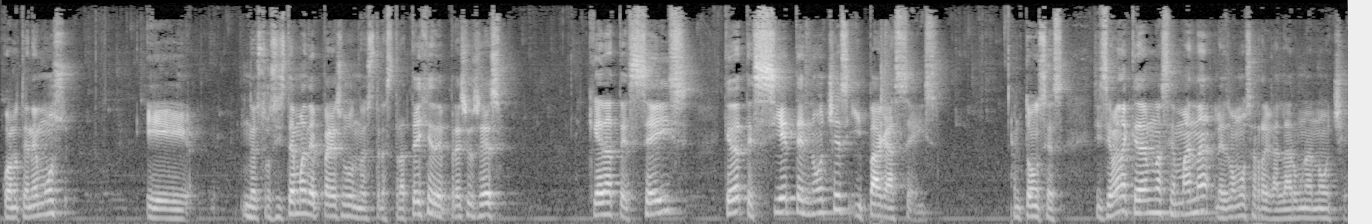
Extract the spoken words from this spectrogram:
cuando tenemos eh, nuestro sistema de precios, nuestra estrategia de precios es quédate seis, quédate siete noches y paga seis. Entonces, si se van a quedar una semana, les vamos a regalar una noche.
